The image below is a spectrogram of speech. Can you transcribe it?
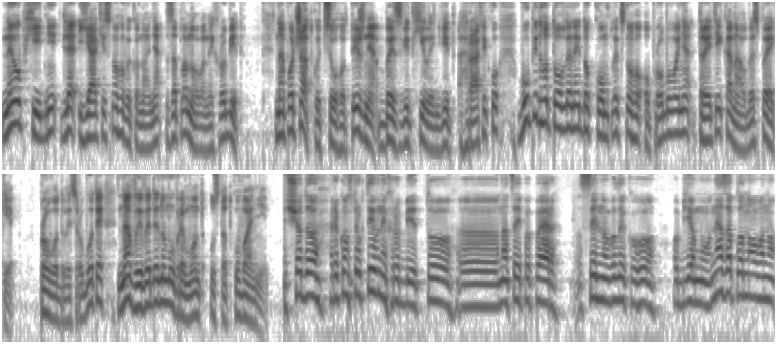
необхідні для якісного виконання запланованих робіт. На початку цього тижня, без відхилень від графіку, був підготовлений до комплексного опробування третій канал безпеки. Проводились роботи на виведеному в ремонт устаткуванні. Щодо реконструктивних робіт, то е, на цей ППР сильно великого об'єму не заплановано.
